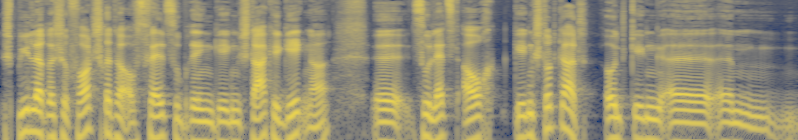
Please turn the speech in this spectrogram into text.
spielerische Fortschritte aufs Feld zu bringen gegen starke Gegner, äh, zuletzt auch gegen Stuttgart und gegen, äh, ähm,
